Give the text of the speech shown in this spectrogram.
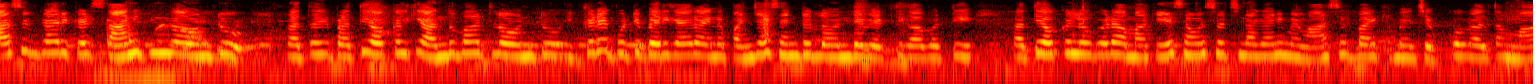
ఆసిఫ్ గారు ఇక్కడ స్థానికంగా ఉంటూ ప్రతి ప్రతి ఒక్కరికి అందుబాటులో ఉంటూ ఇక్కడే పుట్టి పెరిగారు. ఆయన పంజా సెంటర్లో ఉండే వ్యక్తి కాబట్టి ప్రతి ఒక్కళ్ళు కూడా మాకు ఏ సమస్య వచ్చినా కానీ మేము ఆసిఫ్ బాయ్కి మేము చెప్పుకోగలుగుతాం. మా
